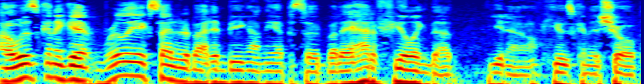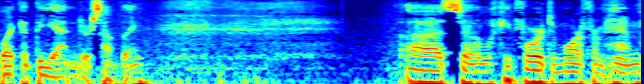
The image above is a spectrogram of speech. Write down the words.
I was going to get really excited about him being on the episode, but I had a feeling that, you know, he was going to show up like at the end or something. Uh, so looking forward to more from him.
